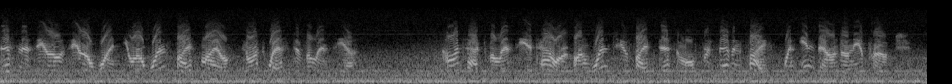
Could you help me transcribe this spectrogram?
Cessna 001, you are 15 miles northwest of Valencia. Contact Valencia Tower on 125 decimal for 75 when inbound on the approach.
